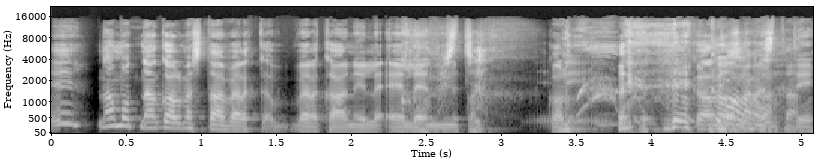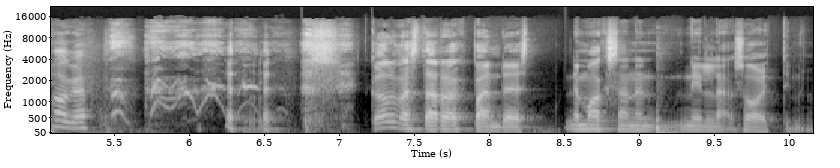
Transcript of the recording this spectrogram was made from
Eh, no mutta ne on 300 velka, velkaa niille, ellen nyt sit. Kol- Kolme. 300, Niin. Okei. 300 rockbändeistä. Ne maksaa ne niillä soittimilla.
